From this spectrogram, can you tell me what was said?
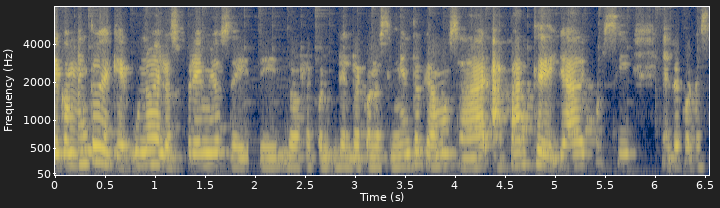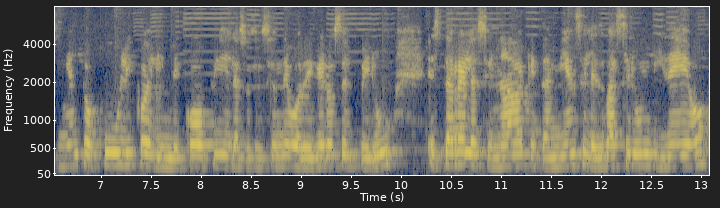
Te comento de que uno de los premios de, del reconocimiento que vamos a dar, aparte de ya de por sí el reconocimiento público del Indecopi y la Asociación de Bodegueros del Perú, está relacionado a que también se les va a hacer un video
